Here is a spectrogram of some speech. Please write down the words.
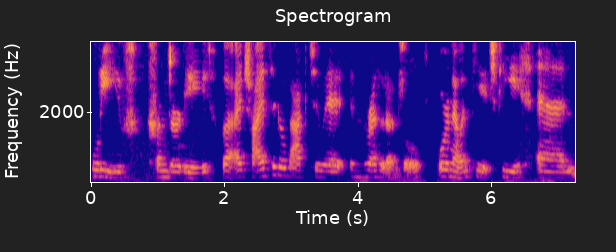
leave from Derby, but I tried to go back to it in residential or no, in PHP. And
